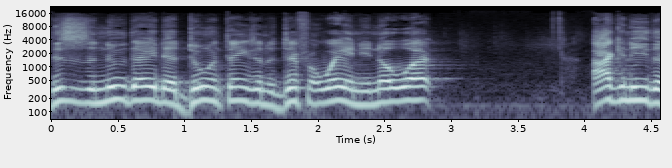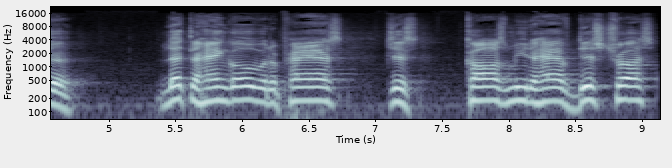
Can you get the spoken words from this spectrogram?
this is a new day. They're doing things in a different way. And you know what? I can either let the hangover of the past just cause me to have distrust,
